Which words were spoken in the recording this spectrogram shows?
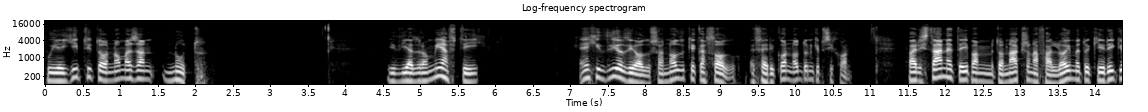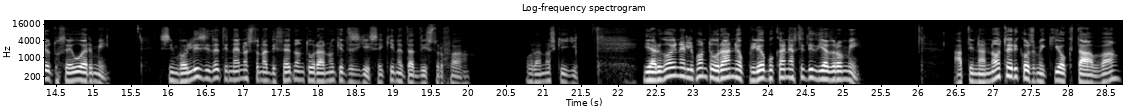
που οι Αιγύπτιοι το ονόμαζαν Νούτ. Η διαδρομή αυτή έχει δύο διόδους, ανόδου και καθόδου, εθερικών όντων και ψυχών. Παριστάνεται, είπαμε, με τον άξονα Φαλόη με το κηρύκιο του Θεού Ερμή. Συμβολίζει δε την ένωση των αντιθέτων του ουρανού και της γης. Εκεί είναι τα αντίστροφα ουρανός και γη. Η αργό είναι λοιπόν το ουράνιο πλοίο που κάνει αυτή τη διαδρομή. Από την ανώτερη κοσμική οκτάβα,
